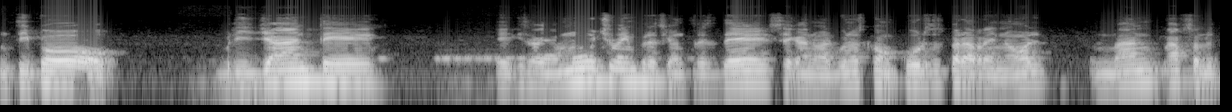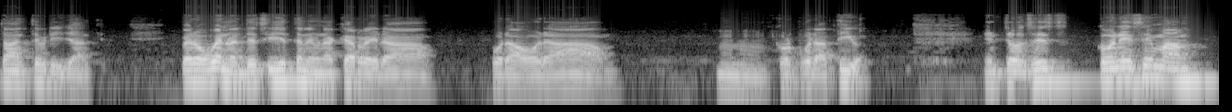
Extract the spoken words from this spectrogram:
un tipo brillante, eh, que sabía mucho de impresión 3D, se ganó algunos concursos para Renault, un man absolutamente brillante. Pero bueno, él decide tener una carrera por ahora mm, corporativa. Entonces, con ese man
